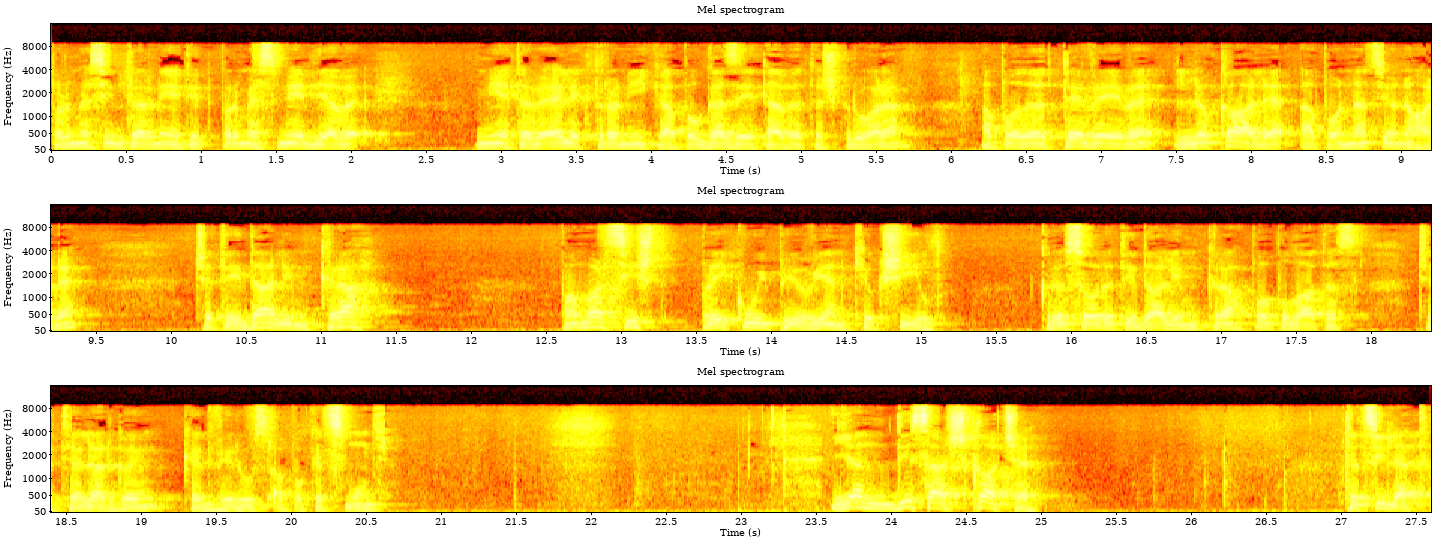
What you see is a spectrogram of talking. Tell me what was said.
përmes internetit, përmes mediave, mjeteve elektronike apo gazetave të shkruara, apo dhe TV-ve lokale apo nacionale, që t'i dalim krah Pavarësisht prej kujt po ju vjen kjo këshillë, kryesore t'i dalim krah popullatës që t'ia largojmë këtë virus apo këtë smundje. Janë disa shkaqe të cilat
